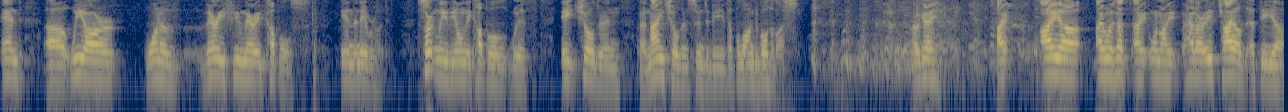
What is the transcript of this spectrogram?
And uh, we are one of very few married couples in the neighborhood. Certainly the only couple with eight children, uh, nine children soon to be, that belong to both of us. Okay? I, I, uh, I was at I, when I had our eighth child at the, uh,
